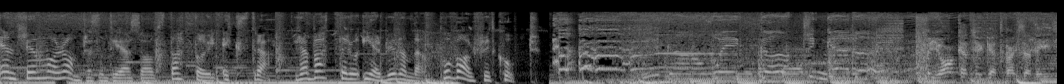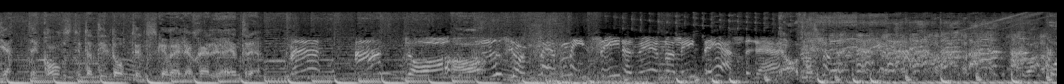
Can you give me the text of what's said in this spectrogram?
Äntligen morgon presenteras av Statoil Extra. Rabatter och erbjudanden på valfritt kort. Men jag kan tycka att, faktiskt att det är jättekonstigt att din dotter inte ska välja själv. Är inte det? Men Anders, du ska med på min sida, du är ändå lite äldre. Ja, å, å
